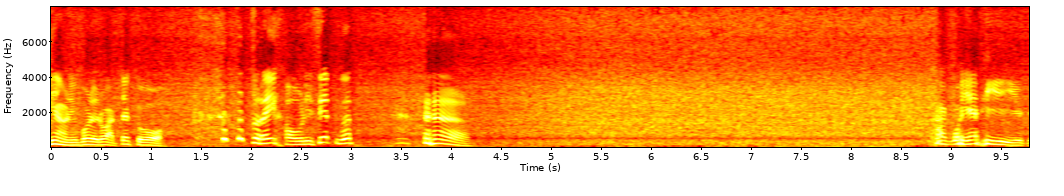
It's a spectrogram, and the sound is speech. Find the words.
เนี่ยนี่บริวารจักตัว ตัวไรเขานี่เซ็ตหมืด คักกว่าแย่ทีอีก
